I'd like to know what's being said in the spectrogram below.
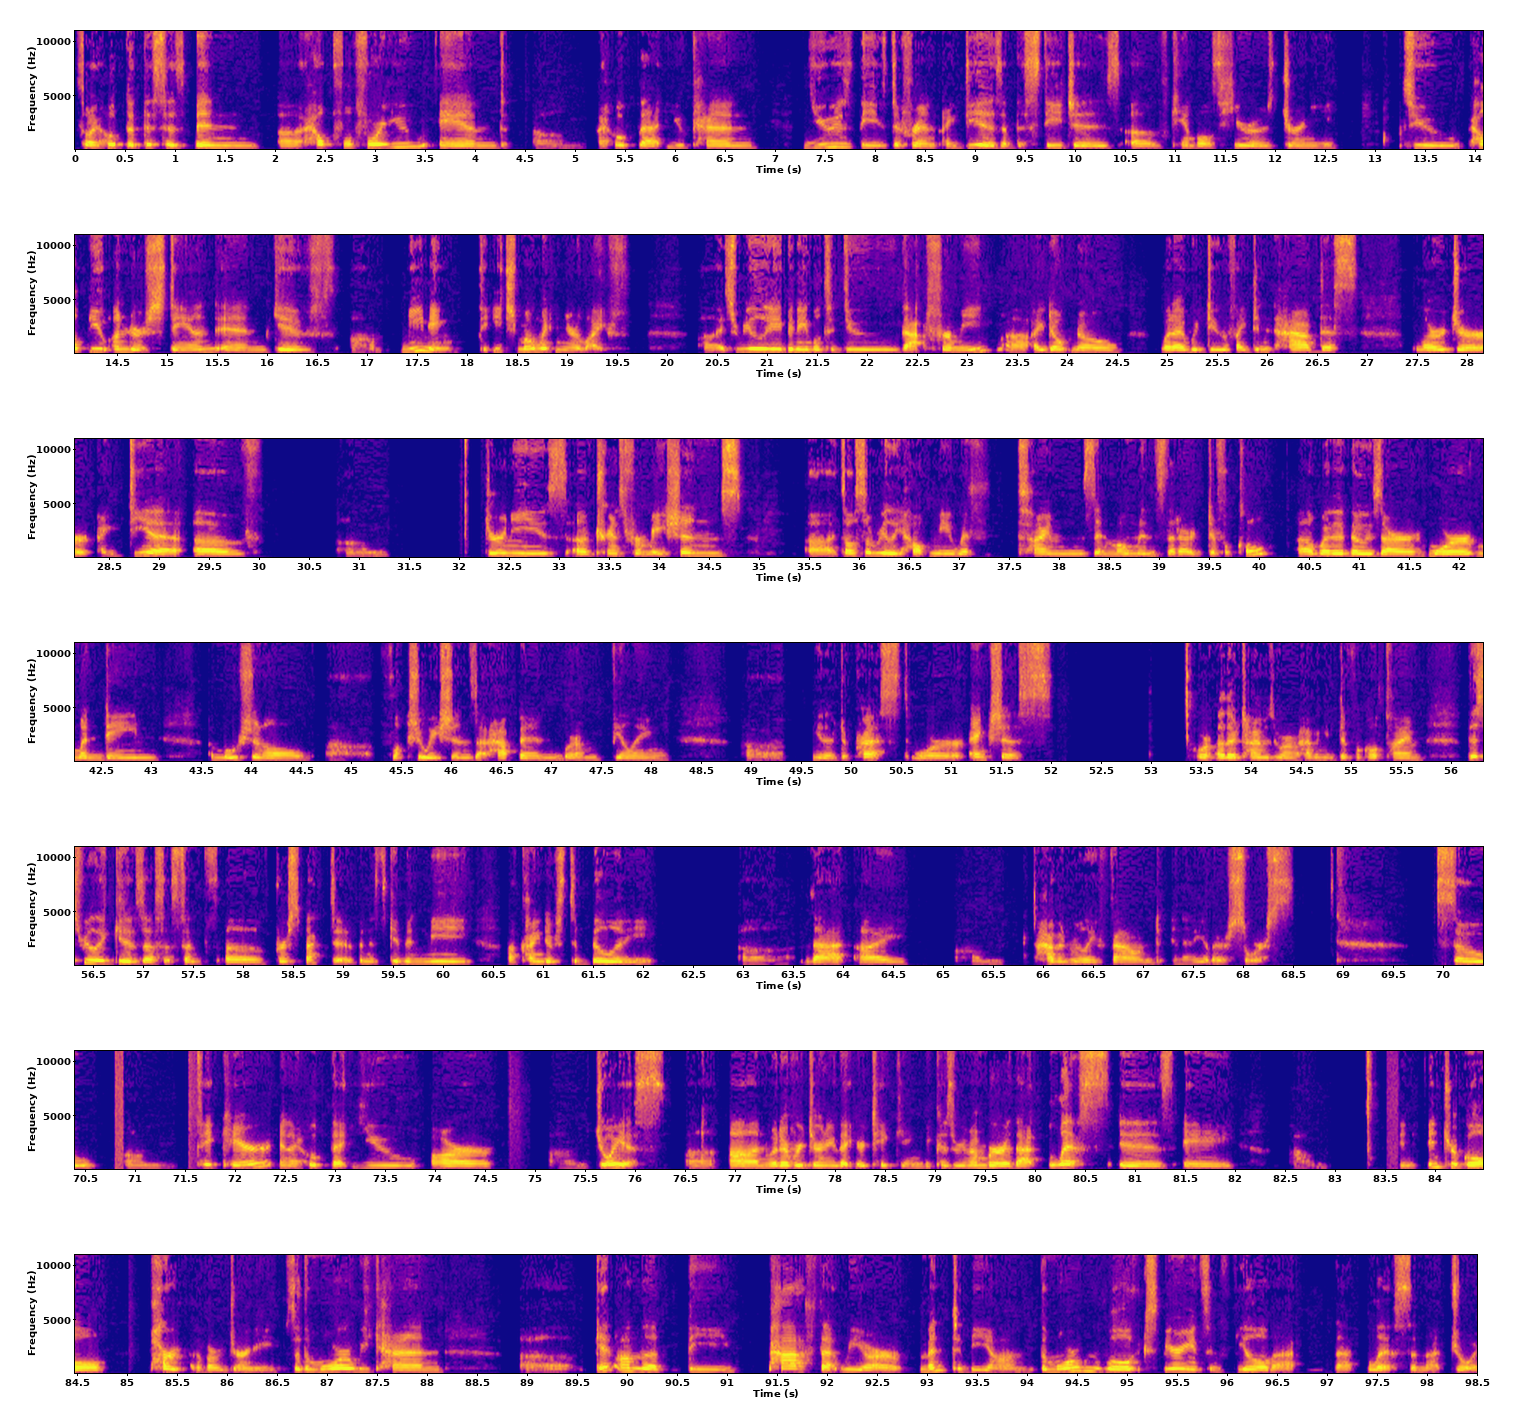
So I hope that this has been uh, helpful for you, and um, I hope that you can use these different ideas of the stages of Campbell's hero's journey to help you understand and give um, meaning to each moment in your life. Uh, it's really been able to do that for me. Uh, I don't know what I would do if I didn't have this larger idea of um, journeys, of transformations. Uh, it's also really helped me with times and moments that are difficult uh, whether those are more mundane emotional uh, fluctuations that happen where I'm feeling uh, either depressed or anxious, or other times where I'm having a difficult time this really gives us a sense of perspective and it's given me a kind of stability uh, that I um, haven't really found in any other source. So um, take care, and I hope that you are um, joyous uh, on whatever journey that you're taking because remember that bliss is a um, an integral part of our journey. So the more we can uh, get on the the path that we are meant to be on, the more we will experience and feel that that bliss and that joy.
